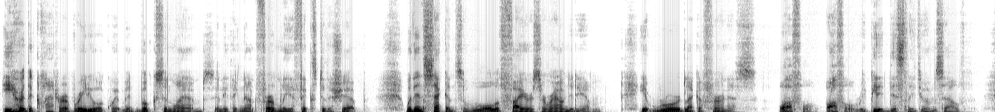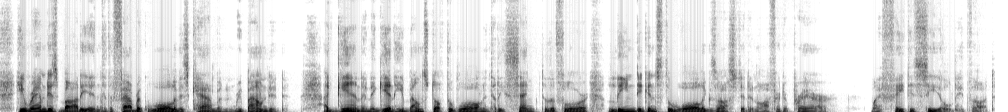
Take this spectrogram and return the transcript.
He heard the clatter of radio equipment, books and lamps, anything not firmly affixed to the ship. Within seconds, a wall of fire surrounded him. It roared like a furnace. Awful, awful, repeated Disley to himself. He rammed his body into the fabric wall of his cabin and rebounded. Again and again he bounced off the wall until he sank to the floor, leaned against the wall exhausted, and offered a prayer. My fate is sealed, he thought.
